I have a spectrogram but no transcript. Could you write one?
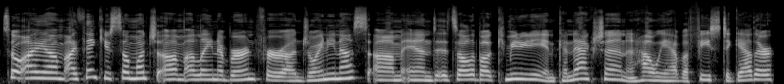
So I um I thank you so much, um, Elena Byrne, for uh, joining us. Um, and it's all about community and connection and how we have a feast together.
